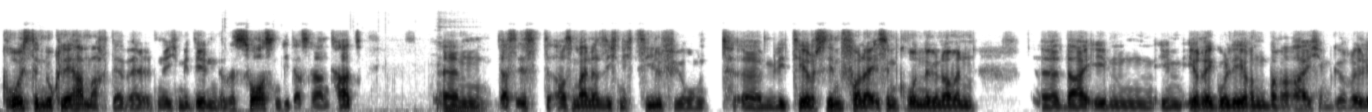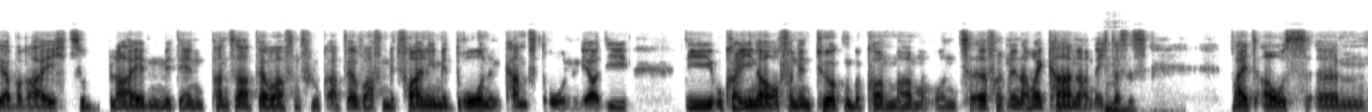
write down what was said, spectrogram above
größte Nuklearmacht der Welt, nicht mit den Ressourcen, die das Land hat. Ähm, das ist aus meiner Sicht nicht zielführend. Äh, militärisch sinnvoller ist im Grunde genommen, äh, da eben im irregulären Bereich, im Guerilla-Bereich zu bleiben mit den Panzerabwehrwaffen, Flugabwehrwaffen, mit vor allen Dingen mit Drohnen, Kampfdrohnen, ja, die die Ukrainer auch von den Türken bekommen haben und äh, von den Amerikanern. Nicht? Das mhm. ist weitaus, ähm,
